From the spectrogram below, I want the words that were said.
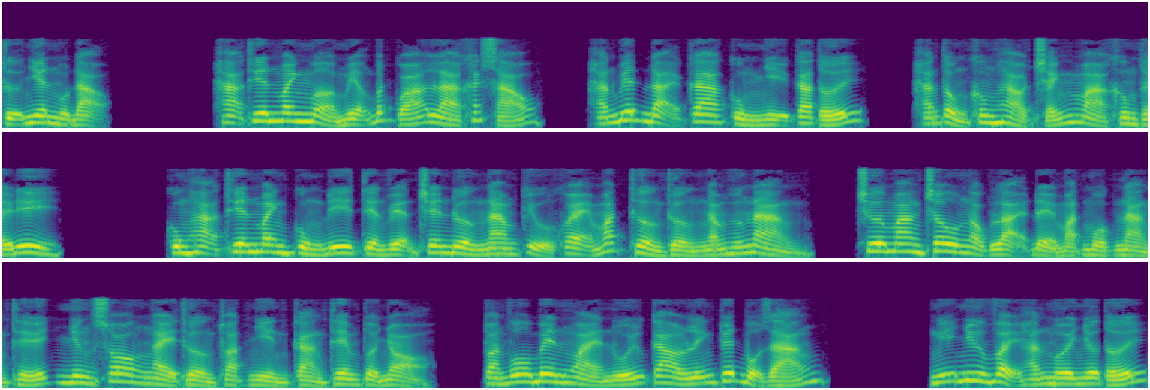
tự nhiên một đạo. Hạ thiên manh mở miệng bất quá là khách sáo, hắn biết đại ca cùng nhị ca tới, hắn tổng không hảo tránh mà không thấy đi. Cùng hạ thiên manh cùng đi tiền viện trên đường Nam cửu khỏe mắt thường thường ngắm hướng nàng, chưa mang châu ngọc lại để mặt một nàng thế nhưng so ngày thường thoạt nhìn càng thêm tuổi nhỏ, toàn vô bên ngoài núi cao lĩnh tuyết bộ dáng. Nghĩ như vậy hắn mới nhớ tới,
